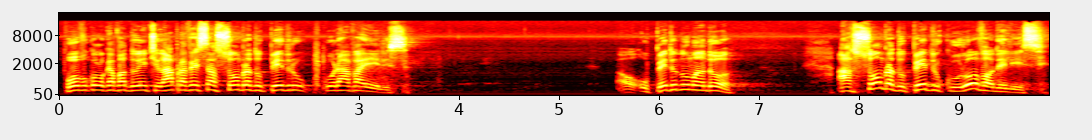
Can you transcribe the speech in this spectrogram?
O povo colocava doente lá para ver se a sombra do Pedro curava eles. O Pedro não mandou. A sombra do Pedro curou Valdelice?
